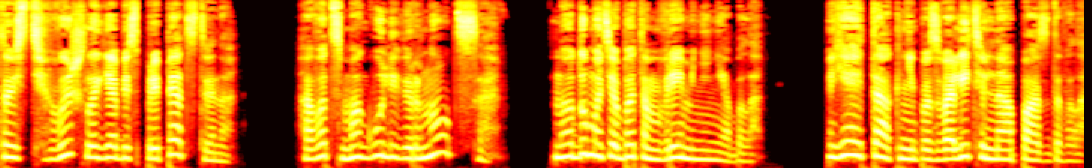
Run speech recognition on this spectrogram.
То есть вышла я беспрепятственно, а вот смогу ли вернуться? Но думать об этом времени не было. Я и так непозволительно опаздывала.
